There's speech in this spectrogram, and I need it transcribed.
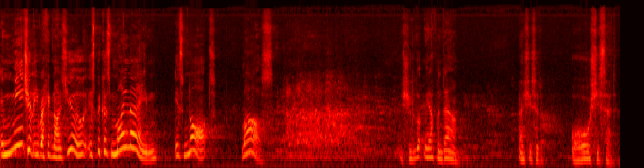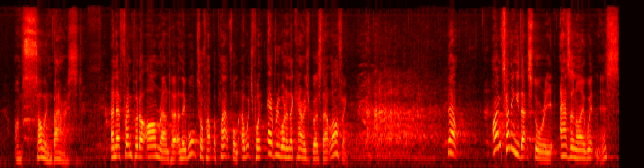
immediately recognize you is because my name is not Lars. she looked me up and down and she said, Oh, she said, I'm so embarrassed. And her friend put her arm around her and they walked off up the platform, at which point everyone in the carriage burst out laughing. now, I'm telling you that story as an eyewitness,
